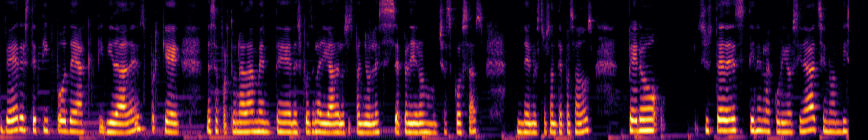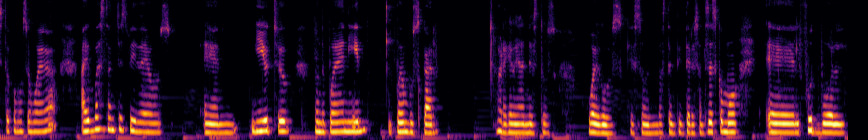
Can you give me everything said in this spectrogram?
ver este tipo de actividades porque desafortunadamente después de la llegada de los españoles se perdieron muchas cosas de nuestros antepasados, pero si ustedes tienen la curiosidad, si no han visto cómo se juega, hay bastantes videos en YouTube donde pueden ir y pueden buscar para que vean estos juegos que son bastante interesantes. Es como el fútbol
